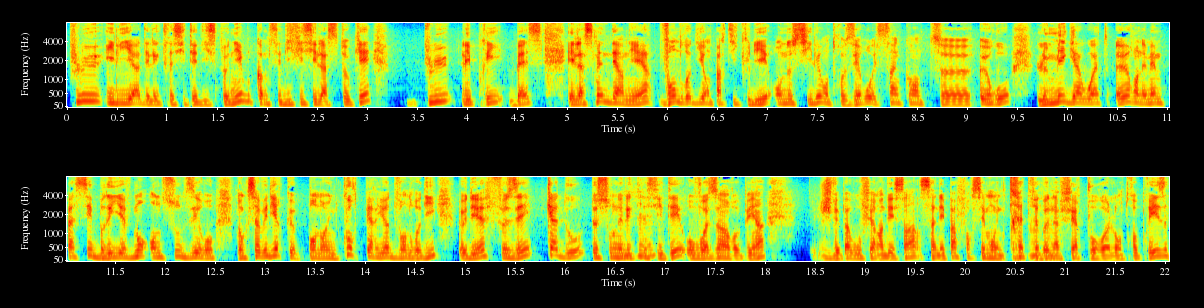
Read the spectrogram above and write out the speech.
Plus il y a d'électricité disponible, comme c'est difficile à stocker, plus les prix baissent. Et la semaine dernière, vendredi en particulier, on oscillait entre 0 et 50 euh, euros le mégawatt-heure. On est même passé brièvement en dessous de zéro. Donc ça veut dire que pendant une courte période vendredi, EDF faisait cadeau de son mhm. électricité aux voisins européens je ne vais pas vous faire un dessin, ça n'est pas forcément une très très bonne mhm. affaire pour euh, l'entreprise.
